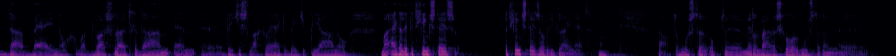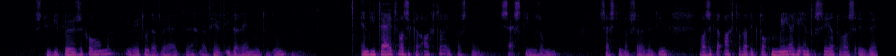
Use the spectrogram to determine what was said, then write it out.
daarbij nog wat dwarsfluit gedaan. En een beetje slagwerk, een beetje piano. Maar eigenlijk, het ging steeds, het ging steeds over die klarinet. Hm. Nou, toen moest er op de middelbare school moest er een uh, studiekeuze komen. Je weet hoe dat werkt, hè? dat heeft iedereen moeten doen. Ja. In die tijd was ik erachter, ik was toen 16, zo'n 16 of 17, was ik erachter dat ik toch meer geïnteresseerd was in de,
